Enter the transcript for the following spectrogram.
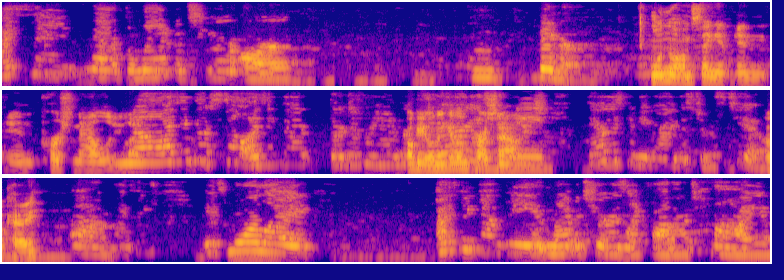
I think that the landlords here are bigger. Well, no, I'm saying in in, in personality. Like, no, I think they're still. I think they're they're different. in- Okay, well, then give them personalities. Fairies can be very mischievous too. okay, Um, I think it's more like. I think that the Lavature is like Father Time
